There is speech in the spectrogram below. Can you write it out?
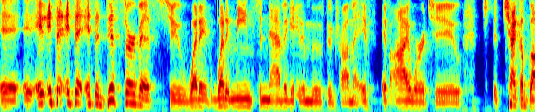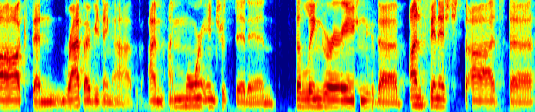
it, it, it's a it's a it's a disservice to what it what it means to navigate and move through trauma. If if i were to ch- check a box and wrap everything up i'm i'm more interested in the lingering the unfinished thought the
